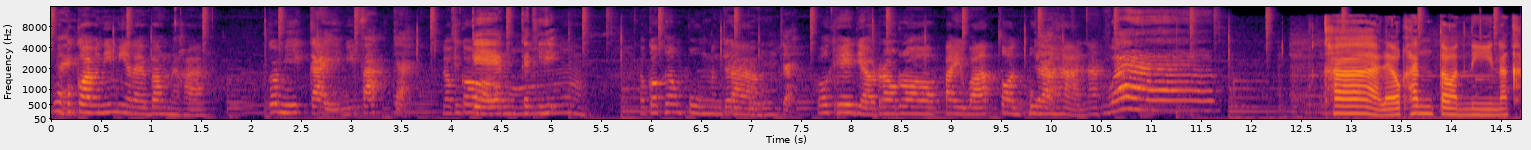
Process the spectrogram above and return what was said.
ใช่อุปกรณ์วันนี้มีอะไรบ้างนะคะ ก็มีไก่มีฟักจ้ะแล้วก็แกงกะทิอืมแล้วก็เครื่องปรุงเครื่องต่าปงรุงจ้ะๆโอเค เดี๋ยวเรารอไปวัดตอนปรุงจ้ะอาหารนะว้าว ค่ะ แล้วขั้นตอนนี้นะค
